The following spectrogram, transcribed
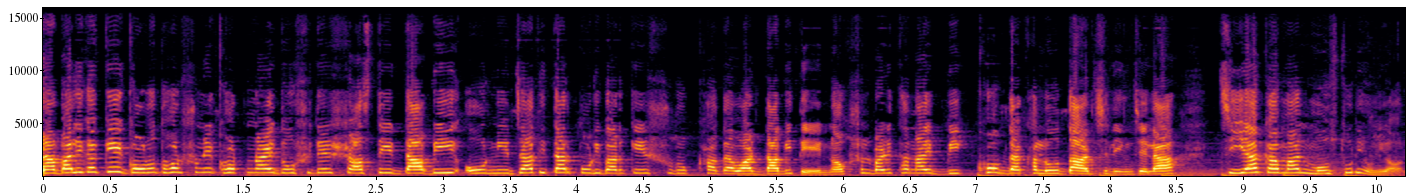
নাবালিকাকে গণধর্ষণের ঘটনায় দোষীদের শাস্তির দাবি ও নির্যাতিতার পরিবারকে সুরক্ষা দেওয়ার দাবিতে নকশালবাড়ি থানায় বিক্ষোভ দেখাল দার্জিলিং জেলা চিয়াকামান মজদুর ইউনিয়ন।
